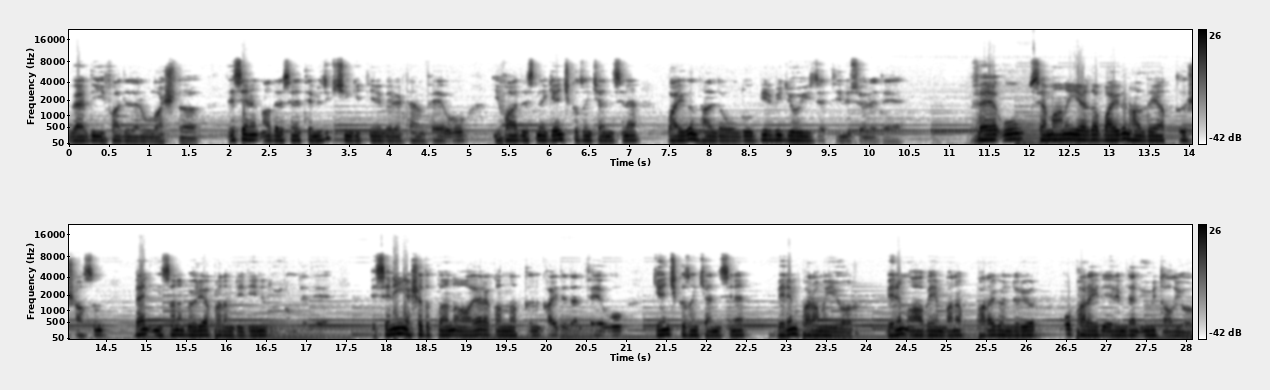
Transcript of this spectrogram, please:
verdiği ifadelere ulaştı. Esen'in adresine temizlik için gittiğini belirten FO, ifadesinde genç kızın kendisine baygın halde olduğu bir videoyu izlettiğini söyledi. FU, Sema'nın yerde baygın halde yattığı şahsın ben insana böyle yaparım dediğini duydum dedi. Esen'in yaşadıklarını ağlayarak anlattığını kaydeden FU, genç kızın kendisine benim paramı yiyor, benim ağabeyim bana para gönderiyor, o parayı da elimden ümit alıyor.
